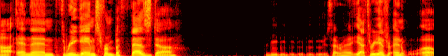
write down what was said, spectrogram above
uh, and then three games from Bethesda. Is that right? Yeah, three games, and uh,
